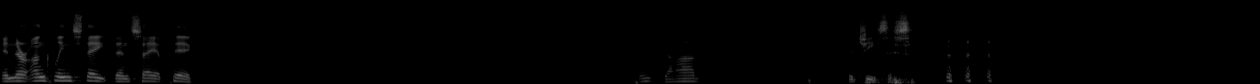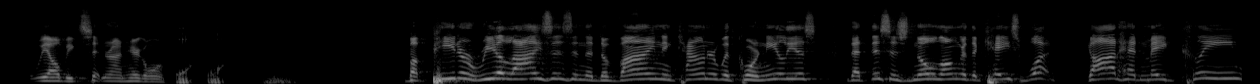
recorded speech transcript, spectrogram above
in their unclean state than, say, a pig. God for Jesus. we all be sitting around here going, but Peter realizes in the divine encounter with Cornelius that this is no longer the case. What God had made clean,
